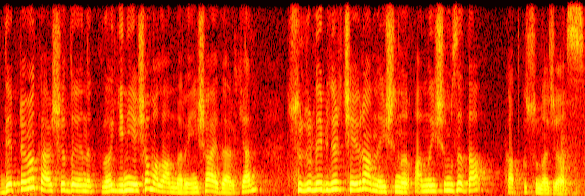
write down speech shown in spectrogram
depreme karşı dayanıklı yeni yaşam alanları inşa ederken sürdürülebilir çevre anlayışını, anlayışımıza da katkı sunacağız.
